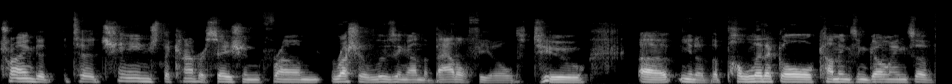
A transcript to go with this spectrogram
trying to to change the conversation from Russia losing on the battlefield to, uh, you know, the political comings and goings of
